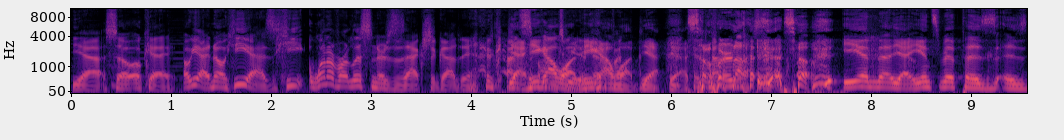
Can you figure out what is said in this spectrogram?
Yeah. So okay. Oh yeah. No, he has. He one of our listeners has actually got. got yeah, he got one. He him, got one. Yeah, yeah. So we're not. So Ian, uh, yeah, Ian Smith is is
